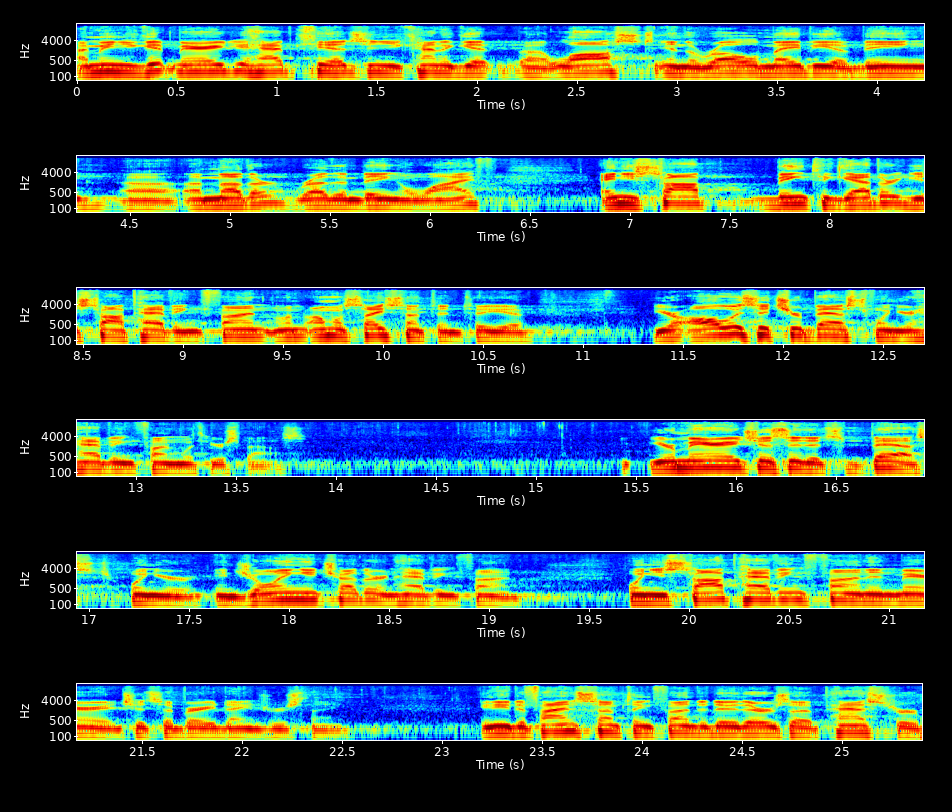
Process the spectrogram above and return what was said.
I mean, you get married, you have kids, and you kind of get uh, lost in the role maybe of being uh, a mother rather than being a wife. And you stop being together, you stop having fun. I'm, going to say something to you. You're always at your best when you're having fun with your spouse. Your marriage is at its best when you're enjoying each other and having fun. When you stop having fun in marriage, it's a very dangerous thing. You need to find something fun to do. There's a pastor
